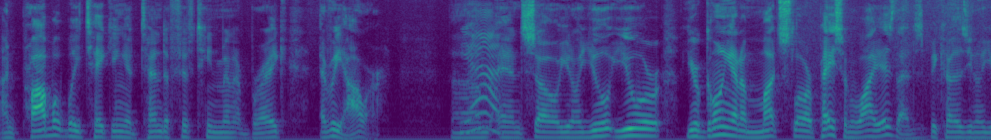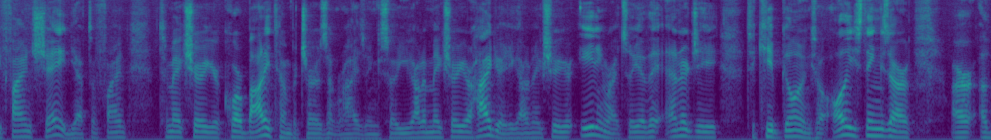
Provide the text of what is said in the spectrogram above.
on probably taking a 10 to 15 minute break every hour Um, Yeah. And so you know you you were you're going at a much slower pace, and why is that? It's because you know you find shade. You have to find to make sure your core body temperature isn't rising. So you got to make sure you're hydrated. You got to make sure you're eating right. So you have the energy to keep going. So all these things are are a,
